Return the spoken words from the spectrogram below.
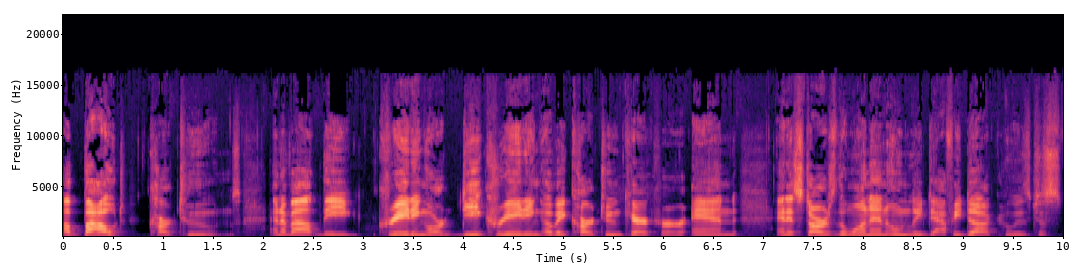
about cartoons and about the creating or decreating of a cartoon character. And, and it stars the one and only Daffy Duck, who is just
